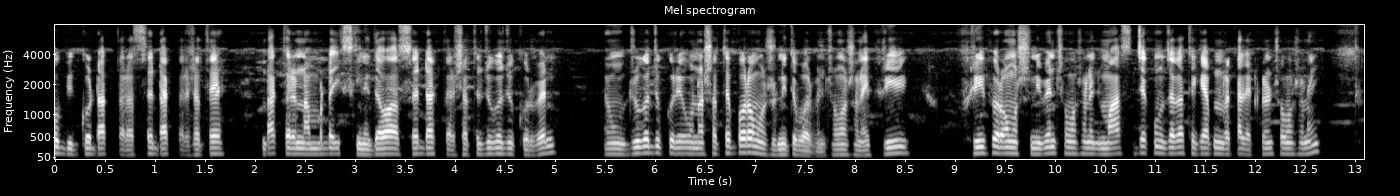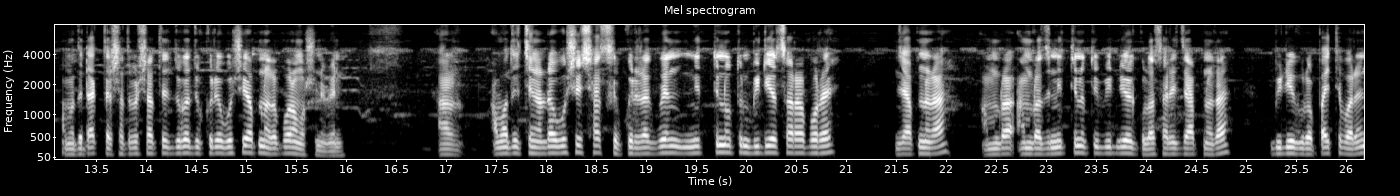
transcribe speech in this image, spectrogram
অভিজ্ঞ ডাক্তার আছে, ডাক্তারের সাথে, ডাক্তারের নাম্বারটা স্ক্রিনে দেওয়া আছে, ডাক্তারের সাথে যোগাযোগ করবেন এবং যোগাযোগ করে ওনার সাথে পরামর্শ নিতে পারবেন, সমস্যা নেই ফ্রি ফ্রি পরামর্শ নেবেন, সমস্যা নেই। মাছ যে কোনো জায়গা থেকে আপনারা কালেক্ট করেন, সমস্যা নেই। আমাদের ডাক্তার সাথে সাথে যোগাযোগ করে অবশ্যই আপনারা পরামর্শ নেবেন। আর আমাদের চ্যানেলটা অবশ্যই সাবস্ক্রাইব করে রাখবেন। নিত্য নতুন ভিডিও ছাড়ার পরে যে আপনারা, আমরা আমরা যে নিত্য নতুন ভিডিওগুলো ছাড়ি, যে আপনারা ভিডিওগুলো পাইতে পারেন,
